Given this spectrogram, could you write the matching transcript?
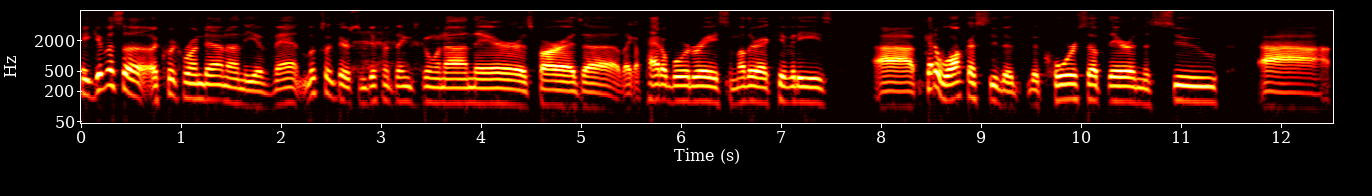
Hey, give us a, a quick rundown on the event. Looks like there's some different things going on there as far as uh, like a paddleboard race, some other activities. Uh, kind of walk us through the, the course up there in the Soo. Uh,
